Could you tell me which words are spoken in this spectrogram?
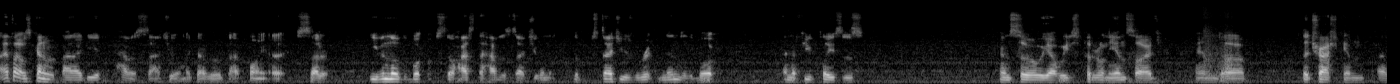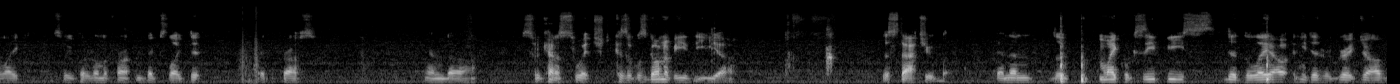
I thought it was kind of a bad idea to have a statue on the cover at that point. Uh, set it, even though the book still has to have the statue, and the statue is written into the book in a few places. And so yeah, we just put it on the inside, and uh, the trash can I like, so we put it on the front, and Vix liked it at the press, and uh, so we kind of switched because it was going to be the uh, the statue, but and then the Michael Xipis did the layout, and he did a great job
